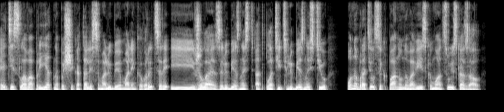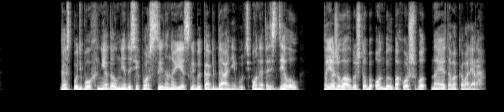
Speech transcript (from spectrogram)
Эти слова приятно пощекотали самолюбие маленького рыцаря, и, желая за любезность отплатить любезностью, он обратился к пану Нововейскому отцу и сказал, «Господь Бог не дал мне до сих пор сына, но если бы когда-нибудь он это сделал, то я желал бы, чтобы он был похож вот на этого кавалера».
